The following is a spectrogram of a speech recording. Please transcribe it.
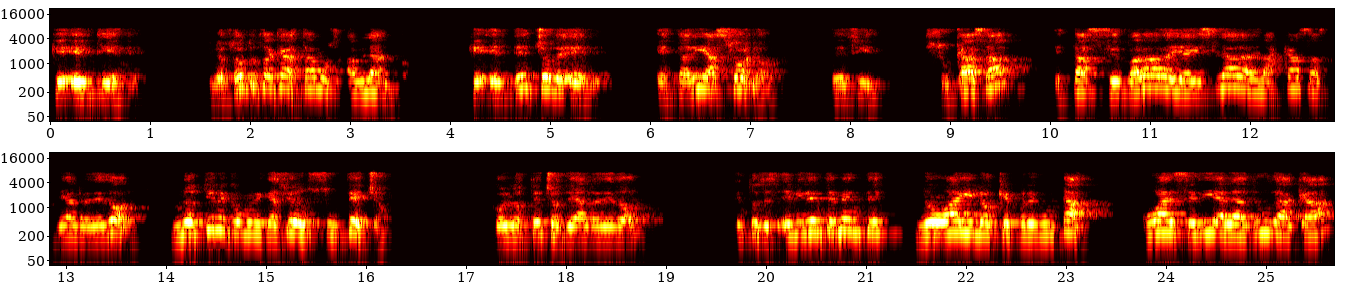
que él tiene? Si nosotros acá estamos hablando que el techo de él estaría solo, es decir, su casa está separada y aislada de las casas de alrededor, no tiene comunicación su techo con los techos de alrededor, entonces evidentemente no hay lo que preguntar. ¿Cuál sería la duda acá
